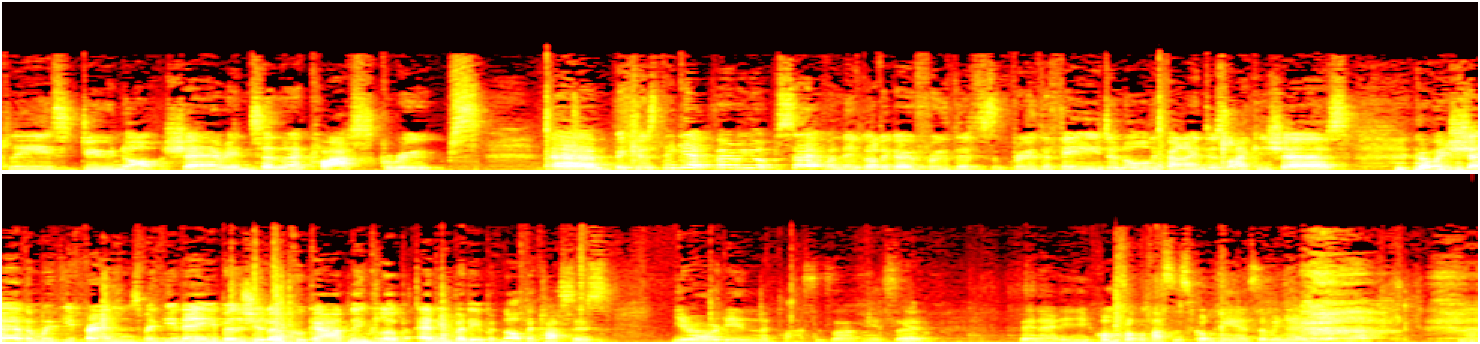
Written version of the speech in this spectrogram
Please do not share into the class groups. Um, because they get very upset when they've got to go through the through the feed and all they find is like and shares. Go and share them with your friends, with your neighbours, your local gardening club, anybody, but not the classes. You're already in the classes, aren't you? So Yeah. They know you come from the classes, come here, so we know you're there.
